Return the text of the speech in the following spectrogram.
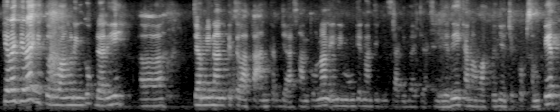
Kira-kira itu ruang lingkup dari uh, jaminan kecelakaan kerja santunan ini mungkin nanti bisa dibaca sendiri karena waktunya cukup sempit.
